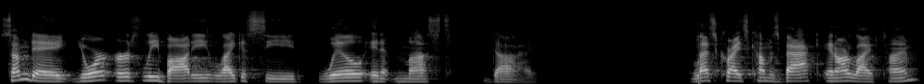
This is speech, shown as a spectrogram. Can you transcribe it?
someday your earthly body, like a seed, will and it must die. Unless Christ comes back in our lifetime,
